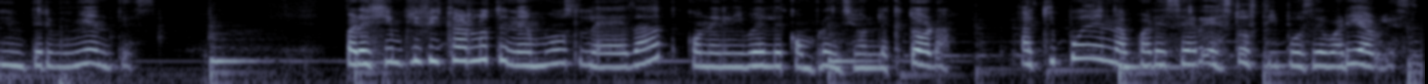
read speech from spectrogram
intervinientes. Para ejemplificarlo tenemos la edad con el nivel de comprensión lectora. Aquí pueden aparecer estos tipos de variables,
